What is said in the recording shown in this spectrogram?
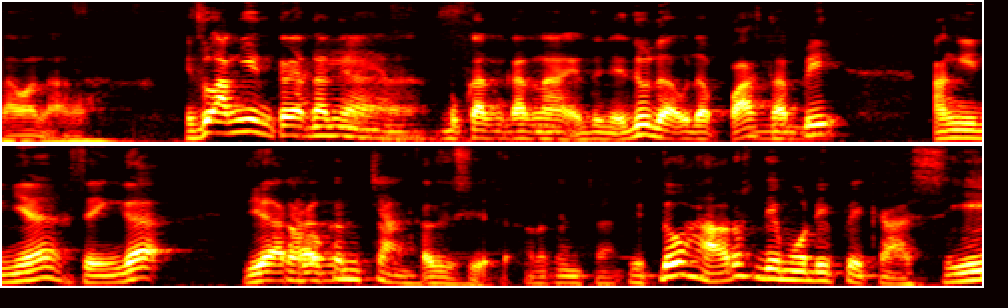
Lawan arah. Itu angin kelihatannya, Angin. bukan karena itunya. Itu udah udah pas, tapi anginnya sehingga dia Terlalu akan kencang. Harus kencang. Itu harus dimodifikasi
